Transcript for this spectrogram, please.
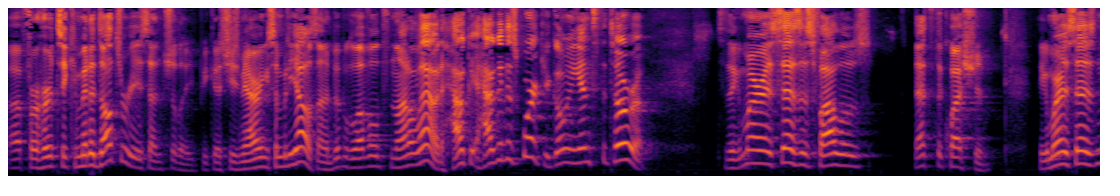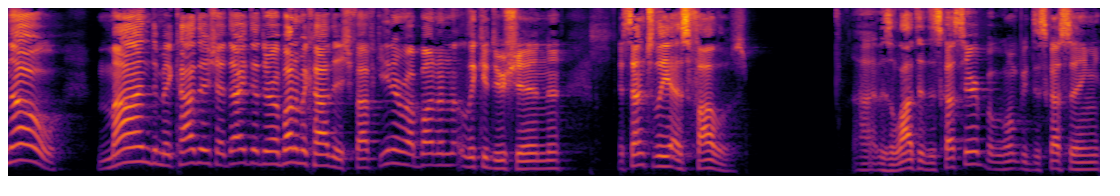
uh, for her to commit adultery essentially because she's marrying somebody else. On a biblical level, it's not allowed. How could, how could this work? You're going against the Torah. So the Gemara says as follows. That's the question. The Gemara says no. Man de mekadesh adaita de rabbanan mekadesh fafgina rabbanan likidushin. Essentially as follows. Uh, there's a lot to discuss here, but we won't be discussing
